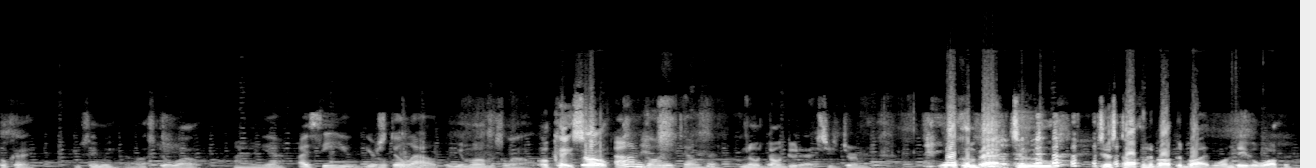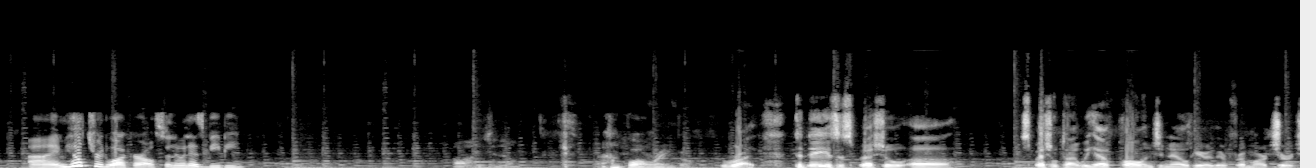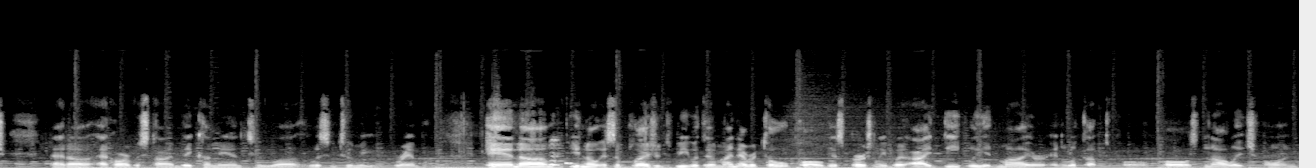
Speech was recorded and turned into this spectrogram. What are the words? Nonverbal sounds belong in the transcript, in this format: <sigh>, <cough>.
Okay. You see me? Am I still loud? Uh, yeah, I see you. You're still loud. Well, your mom is loud. Okay, so I'm going to tell her. no, don't do that. She's German. Welcome back to <laughs> just talking about the Bible. I'm David Walker. I'm Hiltrude Walker, also known as BB. Oh, I'm Janelle. <laughs> I'm Paul Rainbow. Right. Today is a special uh special time. We have Paul and Janelle here. They're from our church at uh at harvest time. They come in to uh listen to me ramble. And um, you know, it's a pleasure to be with them. I never told Paul this personally, but I deeply admire and look up to Paul. Paul's knowledge on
